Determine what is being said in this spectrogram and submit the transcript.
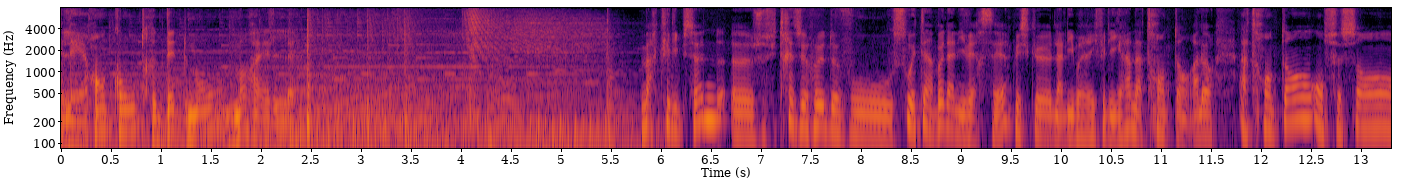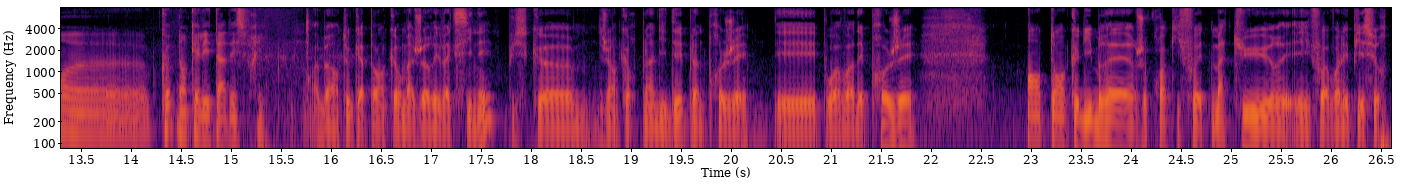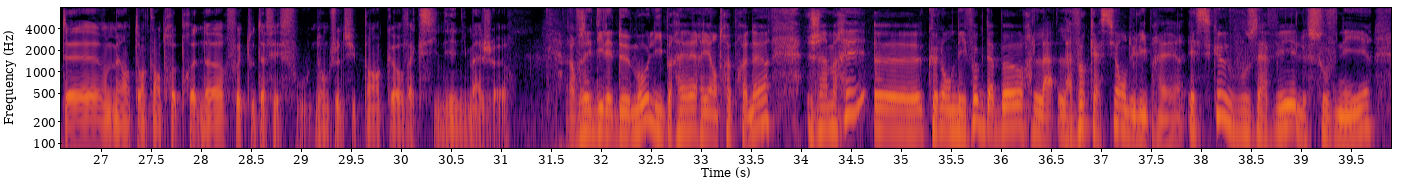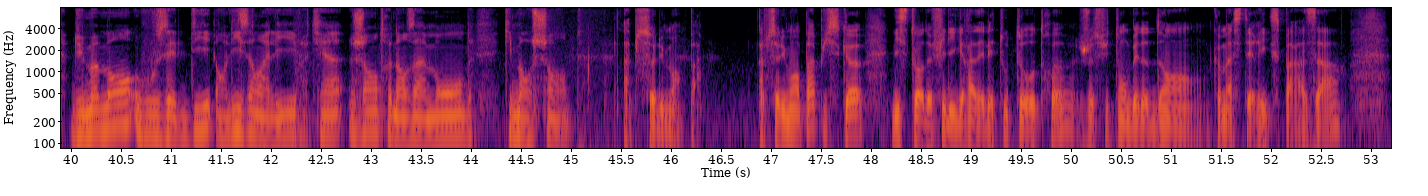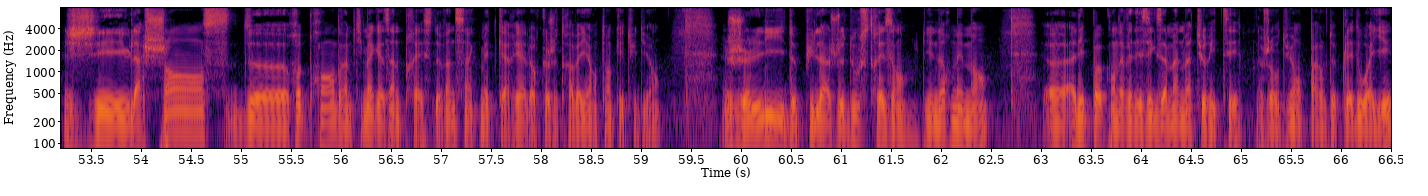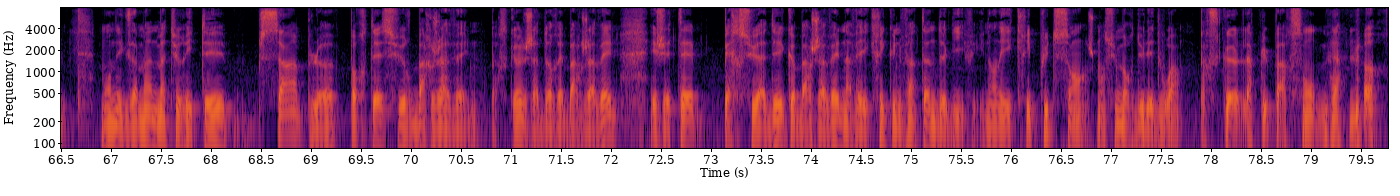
Les rencontres d'Edmond Morel. Marc Philipson, euh, je suis très heureux de vous souhaiter un bon anniversaire puisque la librairie Filigrane a 30 ans. Alors, à 30 ans, on se sent euh, dans quel état d'esprit? Ah ben, En tout cas, pas encore majeur et vacciné puisque j'ai encore plein d'idées, plein de projets. Et pour avoir des projets en tant que libraire, je crois qu'il faut être mature et il faut avoir les pieds sur terre, mais en tant qu'entrepreneur, il faut être tout à fait fou. Donc je ne suis pas encore vacciné ni majeur. Alors vous avez dit les deux mots, libraire et entrepreneur. J'aimerais euh, que l'on évoque d'abord la, vocation du libraire. Est-ce que vous avez le souvenir du moment où vous vous êtes dit, en lisant un livre, tiens, j'entre dans un monde qui m'enchante Absolument pas. Absolument pas, puisque l'histoire de Filigrane, elle est tout autre. Je suis tombé dedans comme Astérix par hasard. J'ai eu la chance de reprendre un petit magasin de presse de 25 mètres carrés alors que je travaillais en tant qu'étudiant. Je lis depuis l'âge de 12-13 ans, je lis énormément. Euh, à l'époque, on avait des examens de maturité. Aujourd'hui, on parle de plaidoyer. Mon examen de maturité simple portait sur Barjavel, parce que j'adorais Barjavel et j'étais persuadé que Barjavel n'avait écrit qu'une vingtaine de livres. Il en a écrit plus de 100, je m'en suis mordu les doigts, parce que la plupart sont, mais alors,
